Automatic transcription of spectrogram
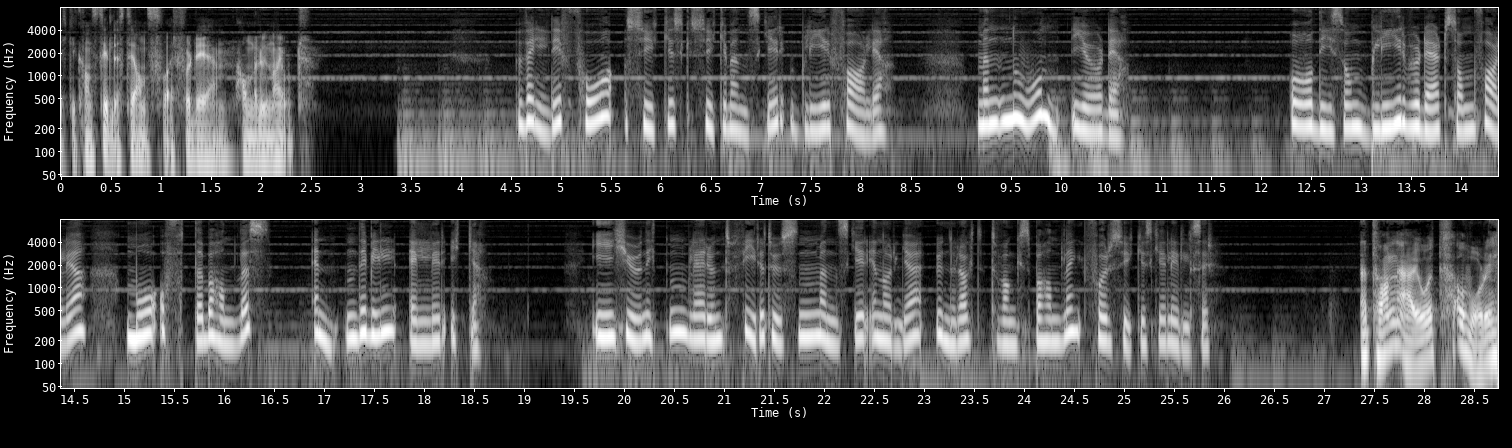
ikke kan stilles til ansvar for det han eller hun har gjort. Veldig få psykisk syke mennesker blir farlige, men noen gjør det. Og de som blir vurdert som farlige, må ofte behandles, enten de vil eller ikke. I 2019 ble rundt 4000 mennesker i Norge underlagt tvangsbehandling for psykiske lidelser. Tvang er jo et alvorlig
